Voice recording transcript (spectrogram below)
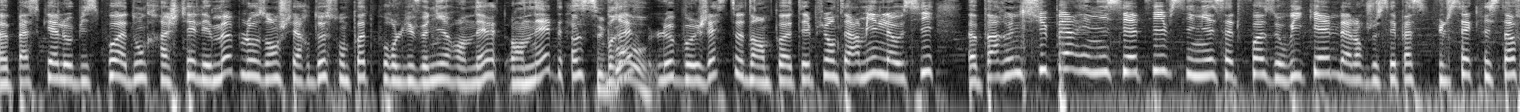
Euh, Pascal Obispo a donc racheté les meubles aux enchères de son pote pour lui venir en aide. En aide. Ah, Bref, beau. le beau geste d'un pote. Et puis on termine là aussi euh, par une super initiative signée cette fois The Weeknd. Alors je sais pas si tu le sais Christophe,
